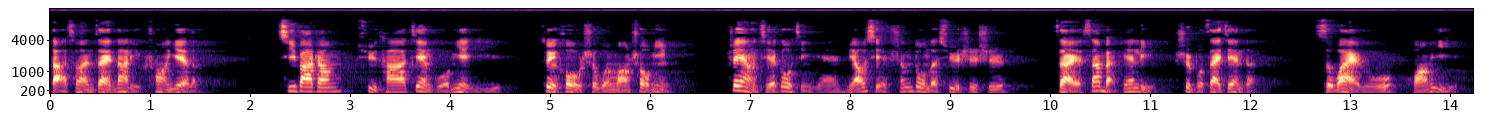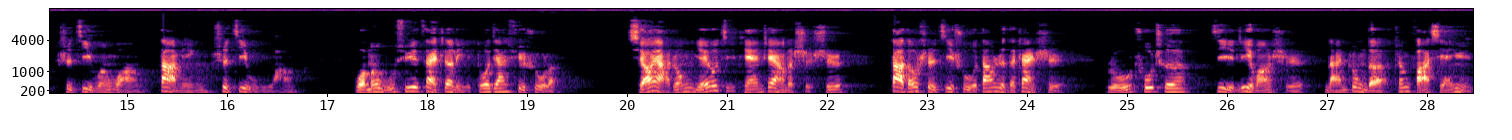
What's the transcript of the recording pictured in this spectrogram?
打算在那里创业了。七八章叙他建国灭夷，最后是文王受命。这样结构谨严、描写生动的叙事诗，在三百篇里是不再见的。此外，如黄乙是祭文王，大明是祭武王，我们无需在这里多加叙述了。小雅中也有几篇这样的史诗，大都是记述当日的战事，如出车记厉王时南仲的征伐咸允。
